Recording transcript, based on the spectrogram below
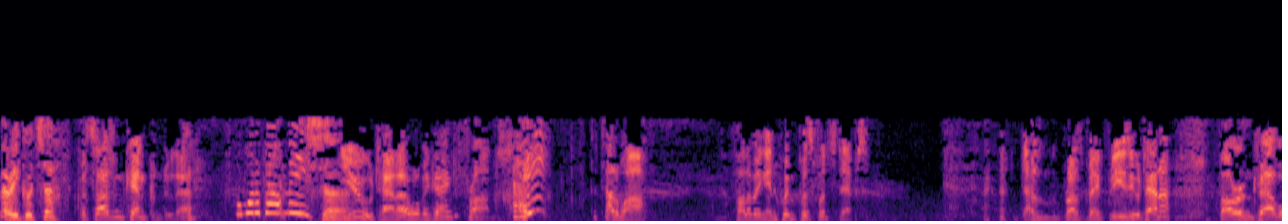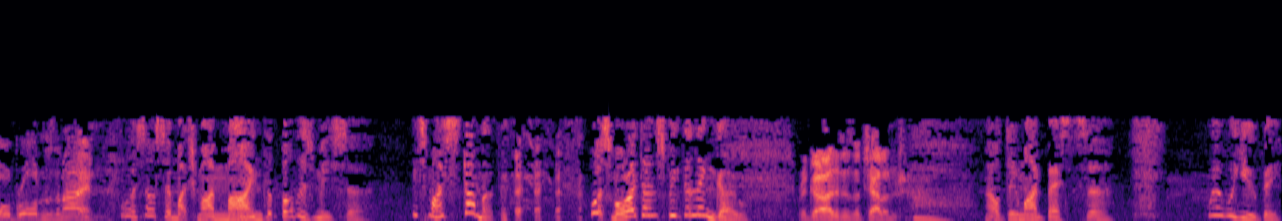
Very good, sir. But Sergeant Kent can do that. Well, what about me, sir? You, Tanner, will be going to France. Eh? To Talloires. Following in Whymper's footsteps. Doesn't the prospect please you, Tanner? Foreign travel broadens the mind. Well, it's not so much my mind that bothers me, sir. It's my stomach. What's more, I don't speak the lingo. Regard it as a challenge. I'll do my best, sir. Where will you be?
